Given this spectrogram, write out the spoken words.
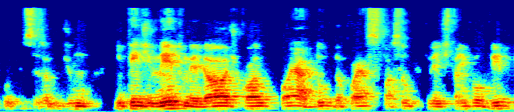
precisam de um entendimento melhor de qual, qual é a dúvida, qual é a situação que o cliente está envolvido,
